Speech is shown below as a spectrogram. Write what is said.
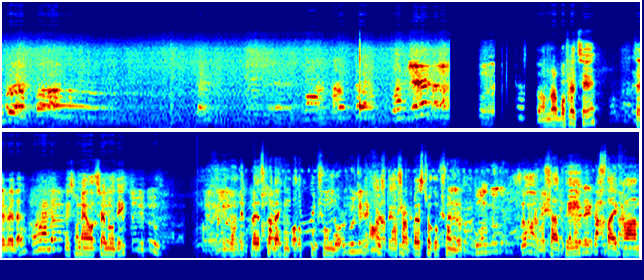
তো আমরা বসেছি টেবিলে পিছনে হচ্ছে নদী। নদীর দেখেন কত খুব সুন্দর। খুব সুন্দর। সাইফান,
